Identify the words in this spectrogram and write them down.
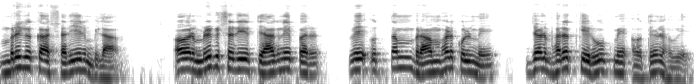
मृग का शरीर मिला और मृग शरीर त्यागने पर वे उत्तम ब्राह्मण कुल में जड़ भरत के रूप में अवतीर्ण हुए।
